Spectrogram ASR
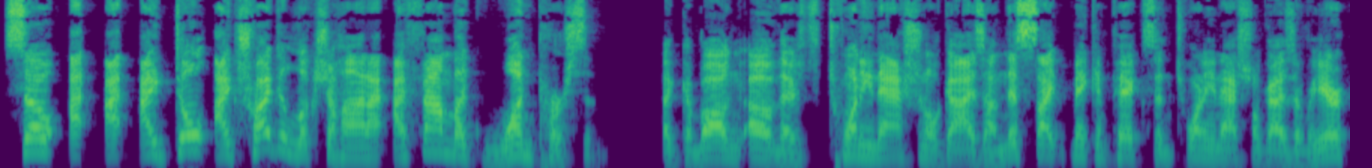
So I, I, I don't, I tried to look, Shehan. I, I found like one person like among oh there's 20 national guys on this site making picks and 20 national guys over here.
